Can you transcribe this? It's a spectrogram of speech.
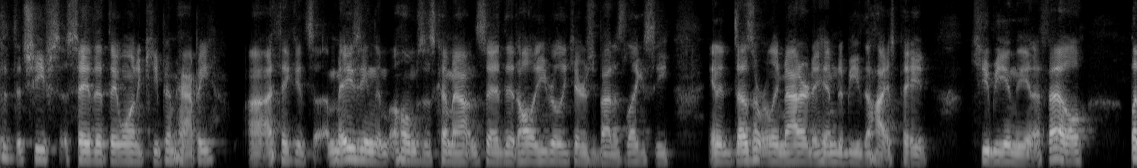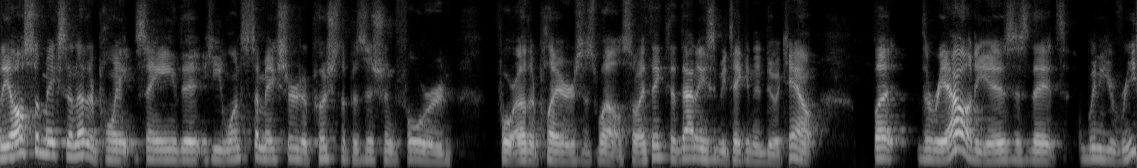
that the Chiefs say that they want to keep him happy. Uh, I think it's amazing that Mahomes has come out and said that all he really cares about is legacy and it doesn't really matter to him to be the highest paid QB in the NFL. But he also makes another point saying that he wants to make sure to push the position forward for other players as well. So I think that that needs to be taken into account. But the reality is, is that when you re-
